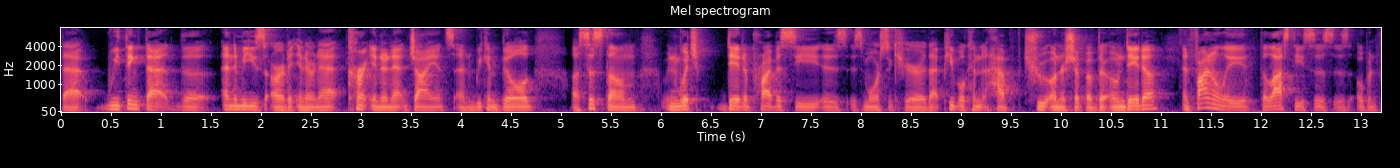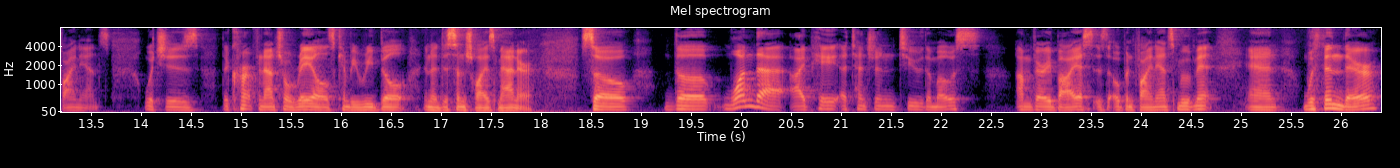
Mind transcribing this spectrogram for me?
that we think that the enemies are the internet, current internet giants, and we can build a system in which data privacy is, is more secure, that people can have true ownership of their own data. And finally, the last thesis is open finance, which is the current financial rails can be rebuilt in a decentralized manner. So the one that I pay attention to the most, I'm very biased, is the open finance movement. And within there,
